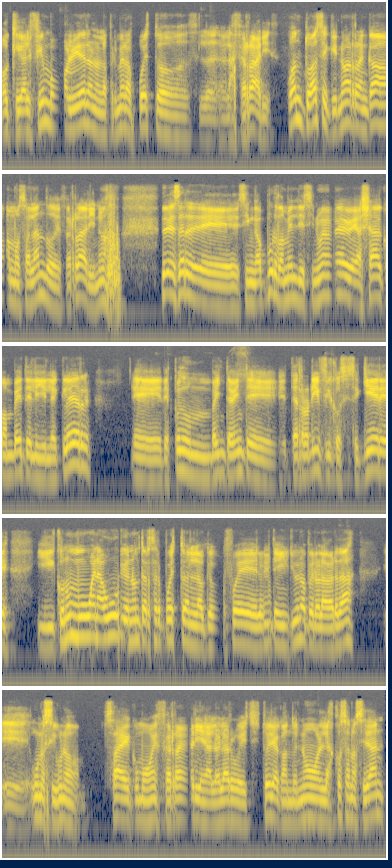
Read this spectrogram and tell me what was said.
o que al fin volvieron a los primeros puestos las Ferraris. ¿Cuánto hace que no arrancábamos hablando de Ferrari, no? Debe ser de Singapur 2019, allá con Vettel y Leclerc. Eh, después de un 2020 terrorífico, si se quiere, y con un muy buen augurio en un tercer puesto en lo que fue el 2021, pero la verdad, eh, uno si uno sabe cómo es Ferrari a lo largo de su historia, cuando no las cosas no se dan,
